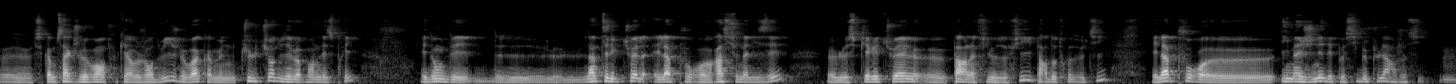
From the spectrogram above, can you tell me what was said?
Euh, c'est comme ça que je le vois, en tout cas aujourd'hui, je le vois comme une culture du développement de l'esprit. Et donc, l'intellectuel est là pour rationaliser, euh, le spirituel par la philosophie, par d'autres outils, est là pour imaginer des possibles plus larges aussi. Hmm.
